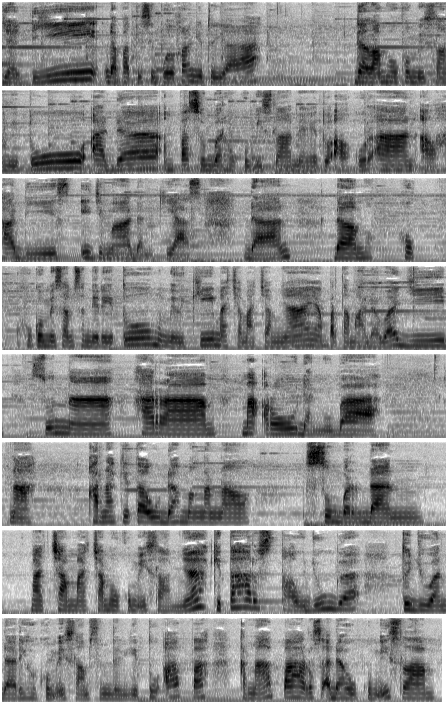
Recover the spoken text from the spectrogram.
jadi dapat disimpulkan gitu ya dalam hukum Islam itu ada empat sumber hukum Islam yaitu Al-Quran, Al-Hadis, Ijma, dan Kias dan dalam hukum Islam sendiri itu memiliki macam-macamnya yang pertama ada wajib, sunnah, haram, makruh, dan mubah nah karena kita udah mengenal sumber dan macam-macam hukum Islamnya, kita harus tahu juga tujuan dari hukum Islam sendiri itu apa, kenapa harus ada hukum Islam.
